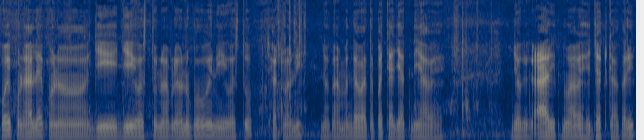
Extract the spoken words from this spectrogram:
કોઈ પણ હાલે, પણ જે જે વસ્તુનો આપણે અનુભવ હોય ને એ વસ્તુ છાંટવાની નકર આમાં દવા તો પચાસ જાતની આવે. છે જો કે આ રીતનું આવે છે ઝટકા કરી.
